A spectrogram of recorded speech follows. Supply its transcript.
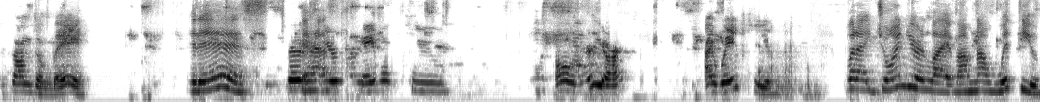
It's on delay. it is. It has- You're unable to. Oh, there you are. I waved to you. But I joined your live. I'm not with you.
